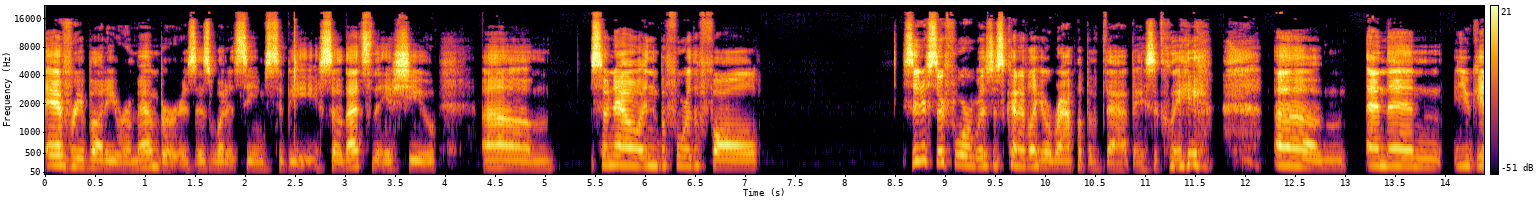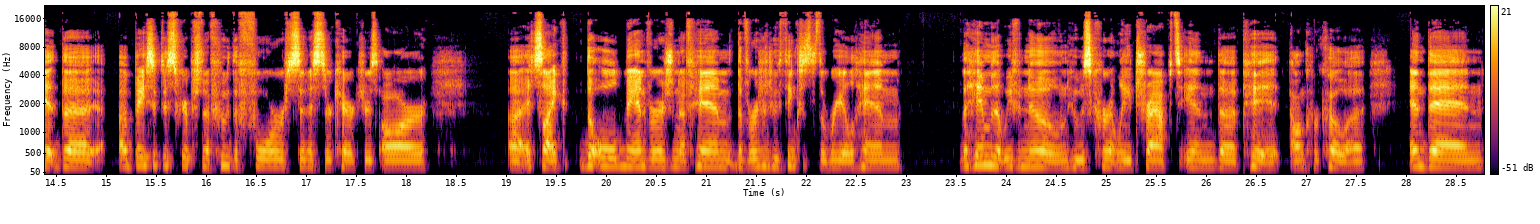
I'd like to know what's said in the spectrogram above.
everybody remembers, is what it seems to be. So that's the issue. Um, so now in Before the Fall, Sinister 4 was just kind of like a wrap up of that, basically. um, and then you get the a basic description of who the four Sinister characters are. Uh, it's like the old man version of him, the version who thinks it's the real him, the him that we've known who is currently trapped in the pit on Krakoa, and then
